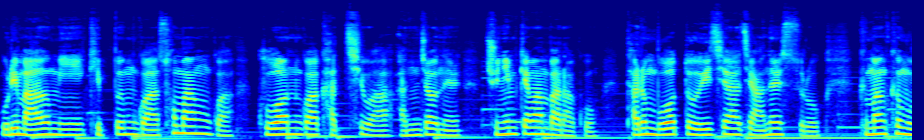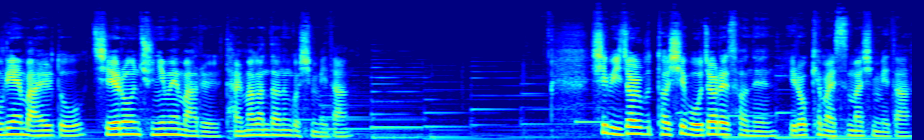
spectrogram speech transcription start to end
우리 마음이 기쁨과 소망과 구원과 가치와 안전을 주님께만 바라고 다른 무엇도 의지하지 않을수록 그만큼 우리의 말도 지혜로운 주님의 말을 닮아간다는 것입니다. 12절부터 15절에서는 이렇게 말씀하십니다.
